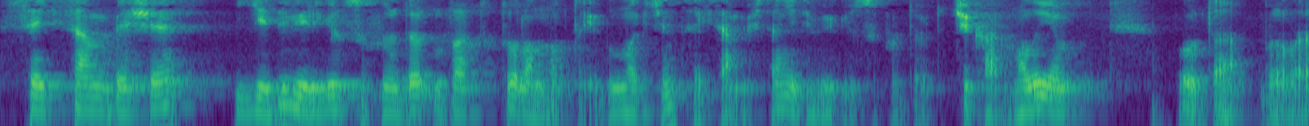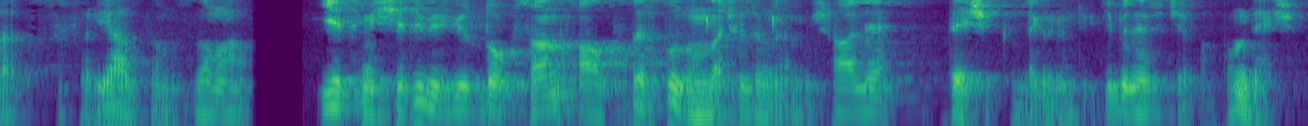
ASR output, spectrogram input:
85'e 7,04 uzaklıkta olan noktayı bulmak için 85'ten 7,04'ü çıkarmalıyım. Burada buralara 0 yazdığımız zaman 77,96'dır. Bununla çözümlenmiş hali D şıkkında göründüğü gibidir. Cevabım D şıkkı.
